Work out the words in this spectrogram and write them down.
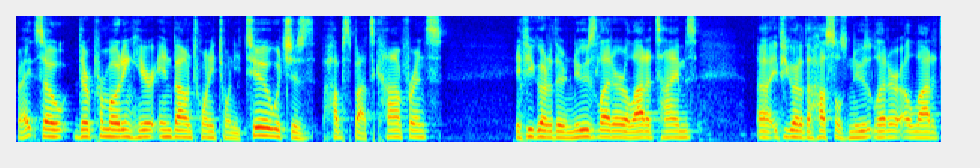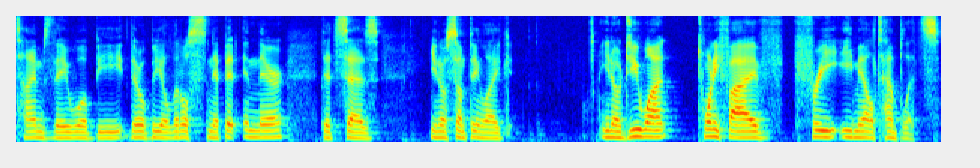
right? So they're promoting here Inbound 2022, which is HubSpot's conference. If you go to their newsletter, a lot of times, uh, if you go to the Hustle's newsletter, a lot of times they will be there will be a little snippet in there that says you know, something like, you know, do you want 25 free email templates?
